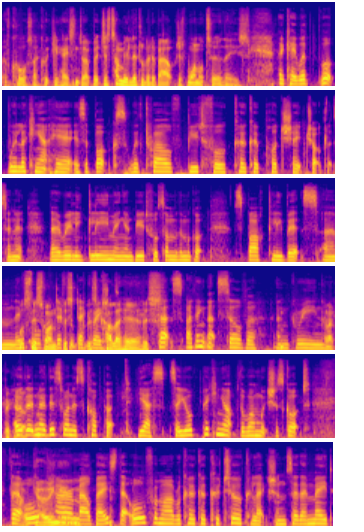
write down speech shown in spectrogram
of course. I quickly hasten to add, but just tell me a little bit about just one or two of these. Okay, well, what we're looking at here is a box with 12 beautiful cocoa pod shaped chocolates in it. They're really gleaming and beautiful. Some of them have got sparkly bits. Um, What's this one? This, this colour here. This... That's I think that's silver and green. Can I pick it oh, up? The, no, this one is copper. Yes. So you're picking up the one which has got. They're I'm all caramel in. based. They're all from our Rococo Couture collection. So they're made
